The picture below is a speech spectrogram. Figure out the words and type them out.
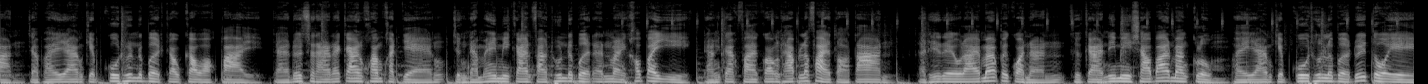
าล จะพยายามเก็บกู้ทุนระเบิดเก่าๆออกไป แต่ด้วยสถานการณ์ความขัดแย้ง จึงทำให้มีการฝังทุนระเบิดอันใหม่เข้าไปอีก ทั้งจากฝ่ายกองทัพและฝ่ายต่อต้านและที่เลวร้ายมากไปกว่านั้น คือการที่มีชาวบ้านบางกลุ่ม พยายามเก็บกู้ทุนระเบิดด้วยตัวเอง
